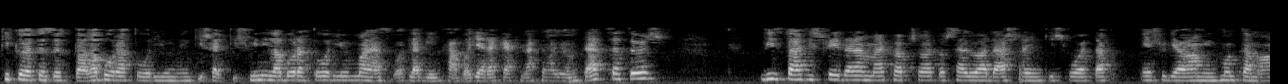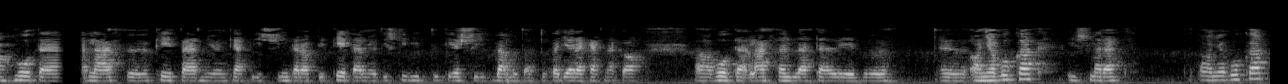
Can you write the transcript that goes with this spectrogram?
Kiköltözött a laboratóriumunk is egy kis mini laboratóriummal, ez volt leginkább a gyerekeknek nagyon tetszetős. Vízbázisvédelemmel kapcsolatos előadásaink is voltak, és ugye, amint mondtam, a Water Life képernyőnket is, interaktív képernyőt is kivittük, és így bemutattuk a gyerekeknek a, a Water Life felületen lévő anyagokat, ismeret anyagokat.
